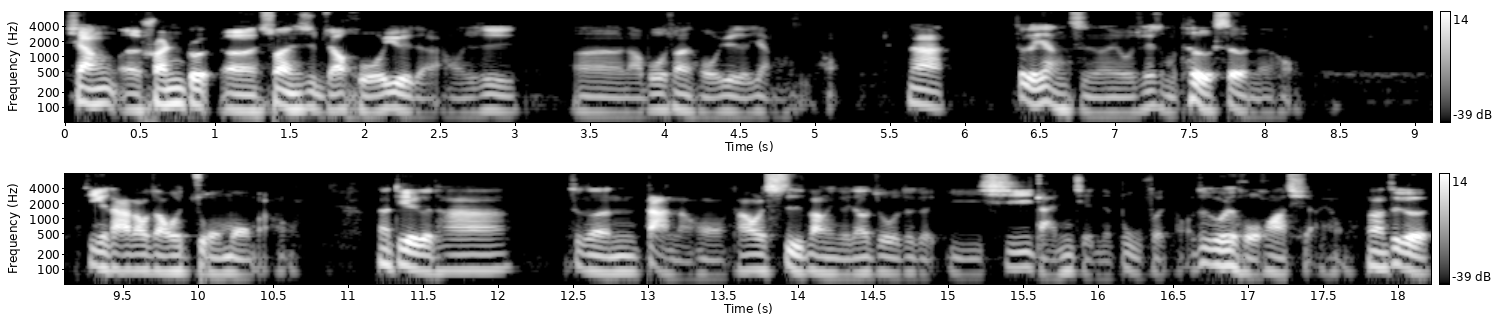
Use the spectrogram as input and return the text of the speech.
相呃相对呃算是比较活跃的，然后就是呃脑波算活跃的样子。那这个样子呢，有些什么特色呢？吼，第一个大家都知道会做梦嘛，吼。那第二个，它这个大脑吼，它会释放一个叫做这个乙烯胆碱的部分，哦，这个会活化起来，吼。那这个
